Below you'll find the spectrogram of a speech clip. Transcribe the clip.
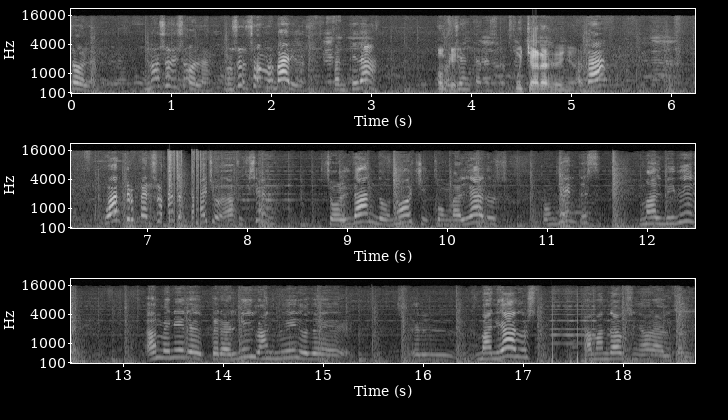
sola. No soy sola, nosotros somos varios, cantidad. Ok, 80 personas. muchas gracias señora. Acá, cuatro personas han hecho afición, soldando noche con maleados, con gentes mal vivir. Han venido de Peralvillo, han venido de el, maleados, ha mandado el señor alcalde.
